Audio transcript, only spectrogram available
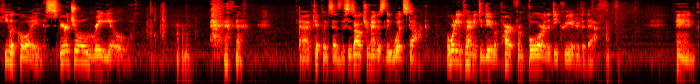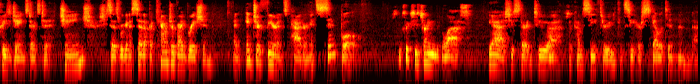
helicoid, spiritual radio. uh, Kipling says, this is all tremendously Woodstock. But what are you planning to do apart from bore the decreator to death? And Crazy Jane starts to change. She says, We're going to set up a counter vibration, an interference pattern. It's simple. She looks like she's turning into glass. Yeah, she's starting to uh, become see through. You can see her skeleton and uh,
